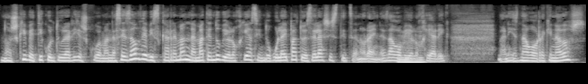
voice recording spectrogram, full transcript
Noski beti kulturari esku eman da. Ez daude bizkarreman da ematen du biologia zindugula ipatu ez dela existitzen orain, ez dago mm -hmm. biologiarik. Bani ez nago horrekin adoz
